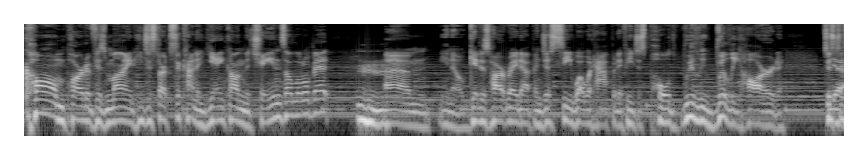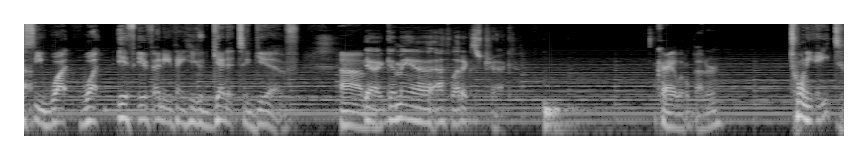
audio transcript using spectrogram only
calm part of his mind, he just starts to kind of yank on the chains a little bit. Mm-hmm. Um, you know, get his heart rate up and just see what would happen if he just pulled really, really hard, just Yeah. to see what, what, if, if anything, he could get it to give. Um, yeah, give me a athletics check. Okay, a little better. 28.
